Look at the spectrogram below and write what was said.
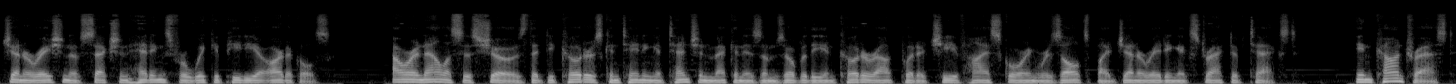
generation of section headings for Wikipedia articles. Our analysis shows that decoders containing attention mechanisms over the encoder output achieve high scoring results by generating extractive text. In contrast,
